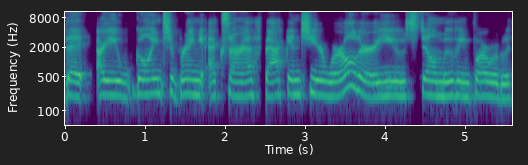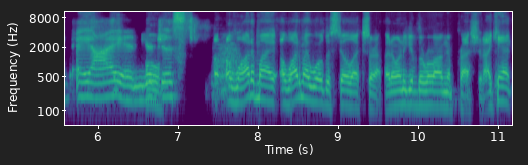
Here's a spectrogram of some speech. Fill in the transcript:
That are you going to bring XRF back into your world, or are you still moving forward with AI and you're oh. just a lot of my a lot of my world is still XRF. I don't want to give the wrong impression. I can't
